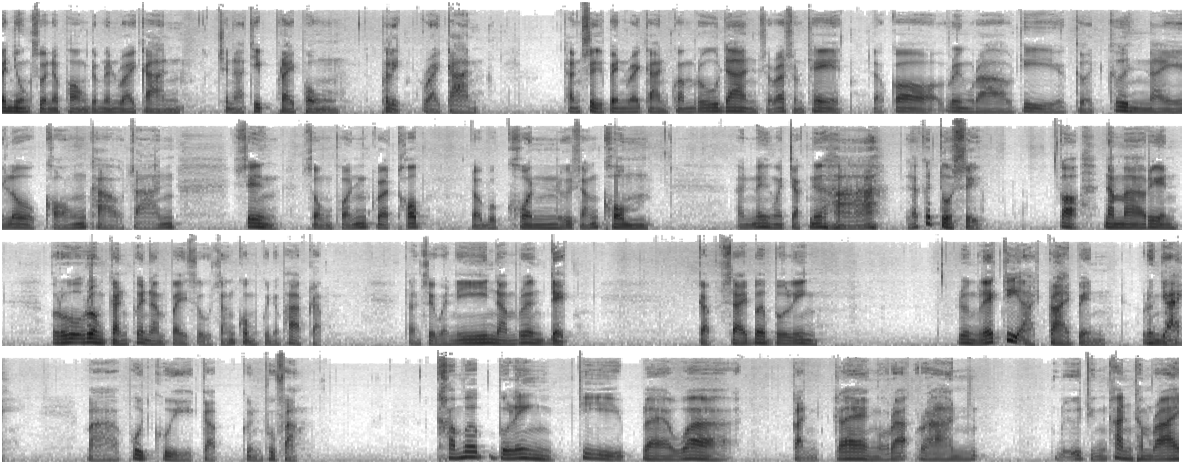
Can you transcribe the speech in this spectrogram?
บรรยงสวนพองดำเนินรายการ ชนะทิพย์ไพรพงศ์ผลิตรายการทันสื่อเป็นรายการความรู้ด้านสารสนเทศ แล้วก็เรื่องราวที่เกิดขึ้นในโลกของข่าวสาร ซึ่งส่งผลกระทบต่อบุคคลหรือสังคม อันเนื่องมาจากเนื้อหาและก็ตัวสื่อ ก็นำมาเรียนรู้ร่วมกันเพื่อนำไปสู่สังคมคุณภาพครับทันสื่อวันนี้นำเรื่องเด็ก กับไซเบอร์บูล i n g เรื่องเล็กที่อาจกลายเป็นเรื่องใหญ่ มาพูดคุยกับคุณผู้ฟังคำว่า bullying ที่แปลว่ากลั่นแกล้งระราน หรือถึงขั้นทำร้าย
